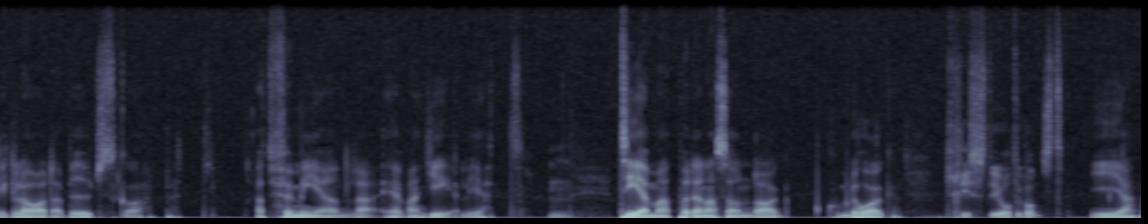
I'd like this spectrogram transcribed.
det glada budskapet. Att förmedla evangeliet. Mm. Temat på denna söndag, kommer du ihåg? Kristi återkomst. Ja.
